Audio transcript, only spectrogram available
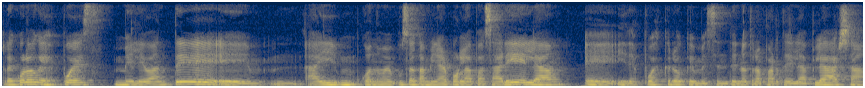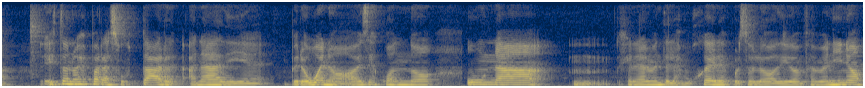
Recuerdo que después me levanté, eh, ahí cuando me puse a caminar por la pasarela eh, y después creo que me senté en otra parte de la playa. Esto no es para asustar a nadie, pero bueno, a veces cuando una mm, generalmente las mujeres, por eso lo digo en femenino,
